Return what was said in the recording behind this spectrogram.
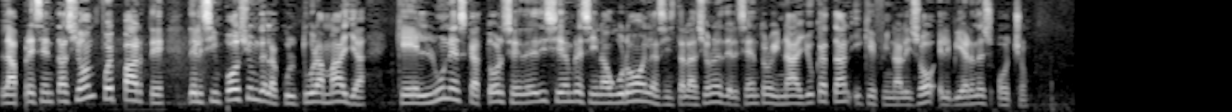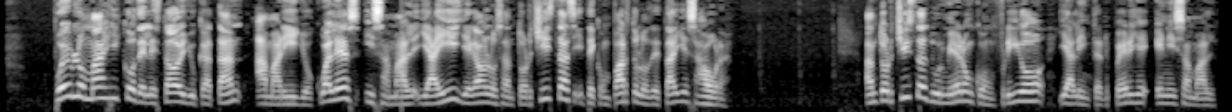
La presentación fue parte del Simposium de la Cultura Maya que el lunes 14 de diciembre se inauguró en las instalaciones del Centro INA Yucatán y que finalizó el viernes 8. Pueblo mágico del estado de Yucatán, amarillo. ¿Cuál es? Izamal. Y ahí llegaron los antorchistas y te comparto los detalles ahora. Antorchistas durmieron con frío y a la intemperie en Izamal.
